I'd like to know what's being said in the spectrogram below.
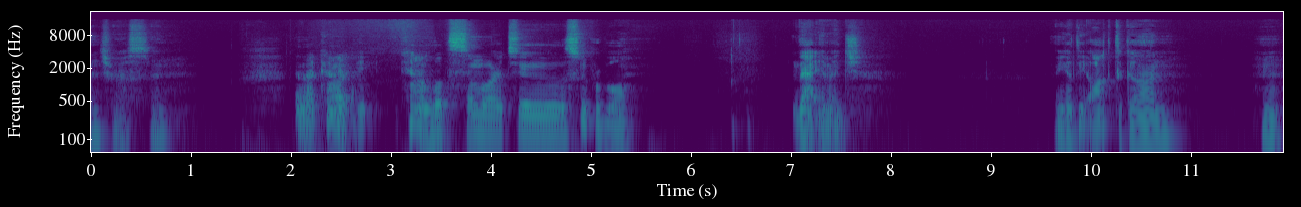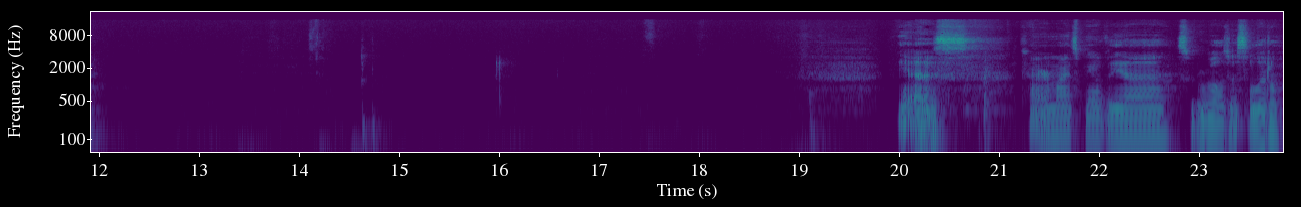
Interesting. And that kind of kind of looks similar to the Super Bowl. That image. You got the octagon. Hmm. Yeah, this kind of reminds me of the uh, Super Bowl just a little.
